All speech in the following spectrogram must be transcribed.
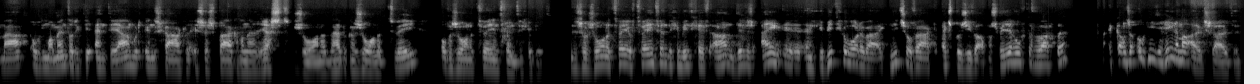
Maar op het moment dat ik die NTA moet inschakelen, is er sprake van een restzone. Dan heb ik een zone 2 of een zone 22 gebied. Dus zo'n zone 2 of 22 gebied geeft aan, dit is eigenlijk een gebied geworden waar ik niet zo vaak explosieve atmosfeer hoef te verwachten. Maar ik kan ze ook niet helemaal uitsluiten.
